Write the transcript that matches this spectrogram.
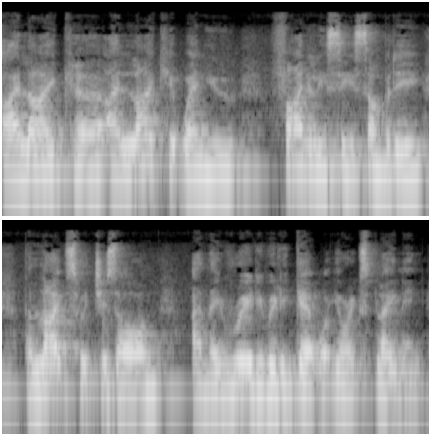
I like uh, I like it when you finally see somebody the light switches on and they really really get what you're explaining.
